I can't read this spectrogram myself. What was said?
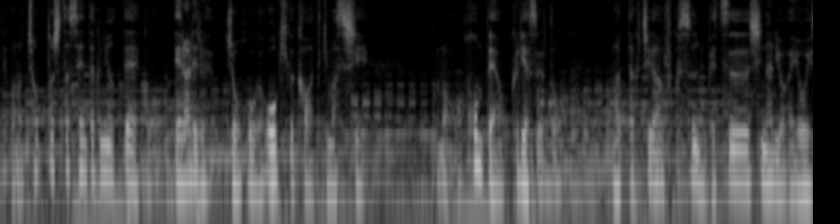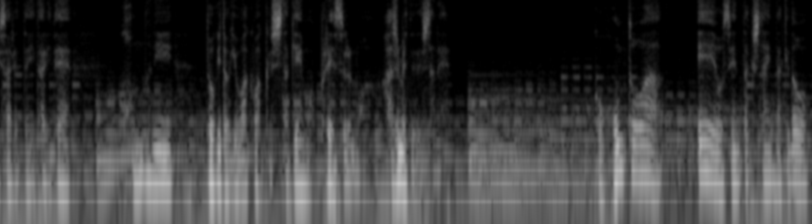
でこのちょっとした選択によってこう得られる情報が大きく変わってきますしこの本編をクリアすると全く違う複数の別シナリオが用意されていたりでこんなにドキドキワクワクしたゲームをプレイするのは初めてでしたね。こう本当は A を選択したいんだけど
